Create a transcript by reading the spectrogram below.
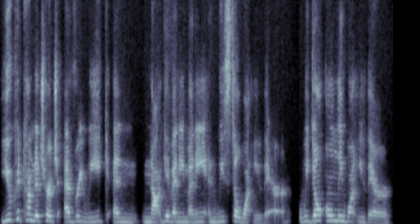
you could come to church every week and not give any money, and we still want you there. We don't only want you there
